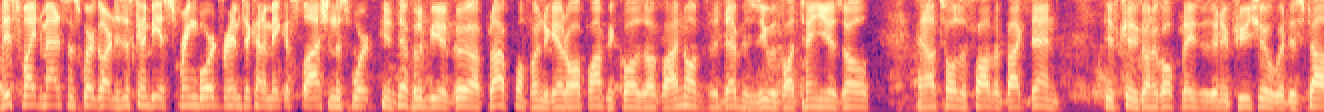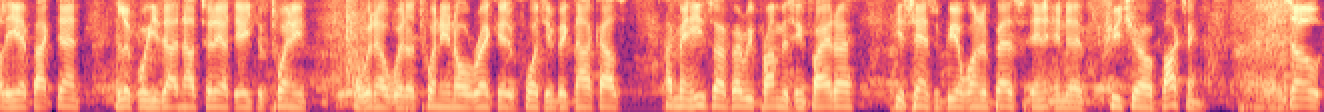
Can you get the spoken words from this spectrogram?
This fight in Madison Square Garden is this going to be a springboard for him to kind of make a splash in the sport? It'd definitely be a good uh, platform for him to get off on because of I know the Devin he was about 10 years old, and I told the father back then this kid's going to go places in the future with the style he had back then. And look where he's at now today at the age of 20 uh, with a, with a 20 0 record, 14 big knockouts. I mean, he's a very promising fighter. He stands to be one of the best in, in the future of boxing. So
